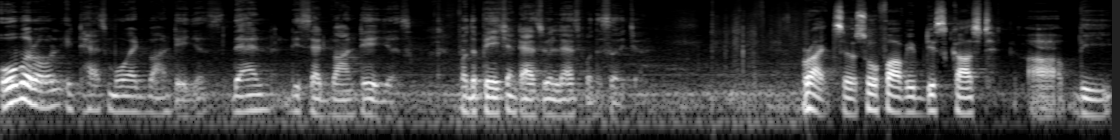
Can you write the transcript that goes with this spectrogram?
Overall, it has more advantages than disadvantages for the patient as well as for the surgeon. Right. So, so far we've discussed uh, the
